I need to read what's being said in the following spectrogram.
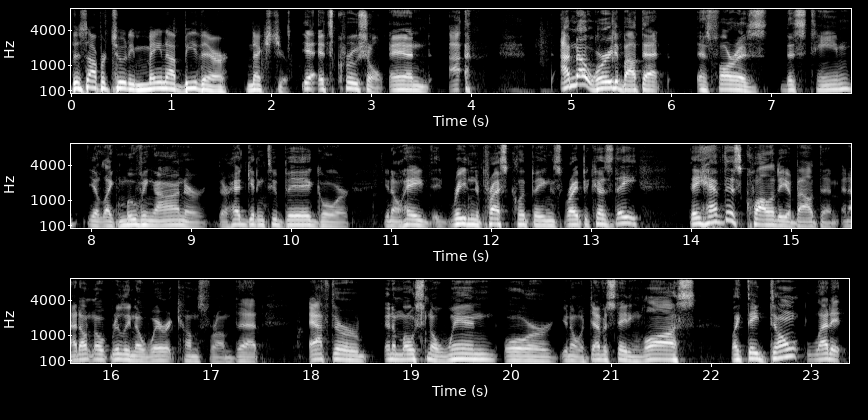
this opportunity may not be there next year. Yeah, it's crucial, and I, I'm not worried about that as far as this team, you know, like moving on or their head getting too big, or you know, hey, reading the press clippings, right? Because they they have this quality about them, and I don't know really know where it comes from. That after an emotional win or you know a devastating loss, like they don't let it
